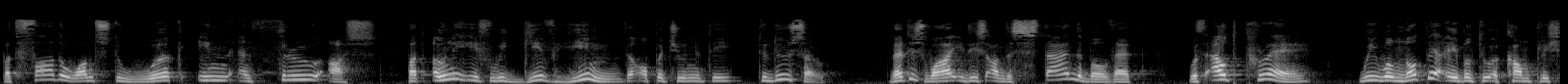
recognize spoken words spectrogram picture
but Father wants to work in and through us, but only if we give Him the opportunity to do so. That is why it is understandable that without prayer, we will not be able to accomplish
